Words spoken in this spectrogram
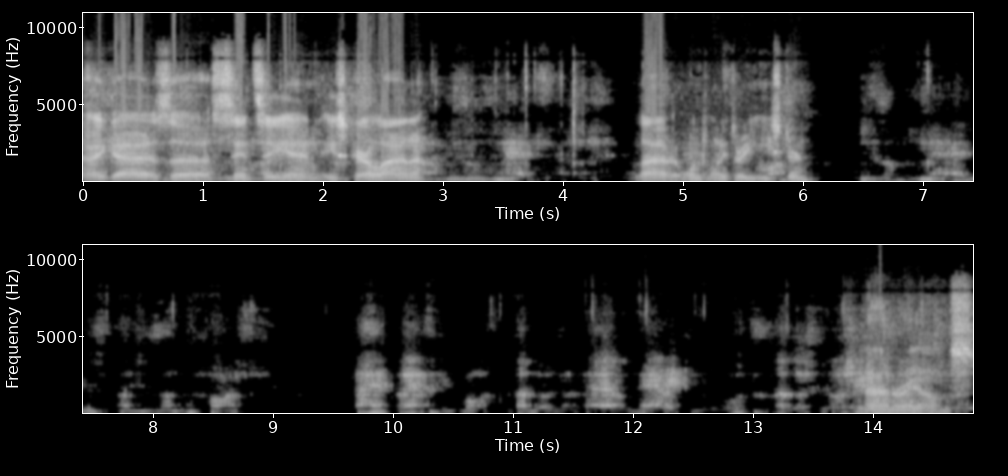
Alright guys, uh, Cincy and East Carolina live at 123 Eastern. Nine rounds.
